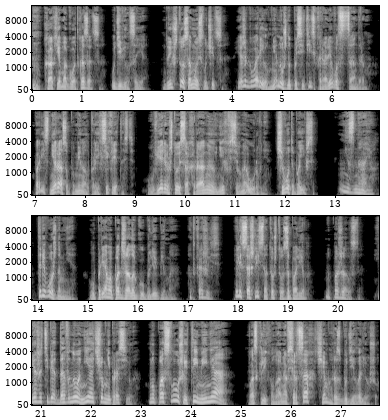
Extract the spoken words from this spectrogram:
Ну, как я могу отказаться? Удивился я. Да и что со мной случится? Я же говорил, мне нужно посетить Королева с Цандром. Борис не раз упоминал про их секретность. Уверен, что и с охраной у них все на уровне. Чего ты боишься? Не знаю. Тревожно мне. Упрямо поджала губы любимая. Откажись. Или сошлись на то, что заболел. Ну, пожалуйста. Я же тебя давно ни о чем не просила. Ну послушай ты меня!» Воскликнула она в сердцах, чем разбудила Лешу.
